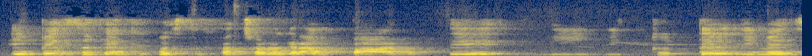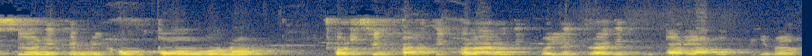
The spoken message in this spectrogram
e, penso che anche questo faccia una gran parte di, di tutte le dimensioni che mi compongono, forse in particolare di quelle tre di cui parlavo prima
